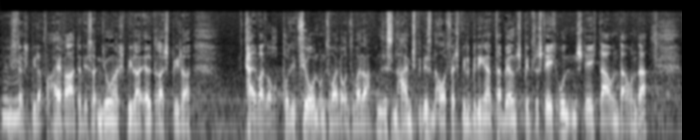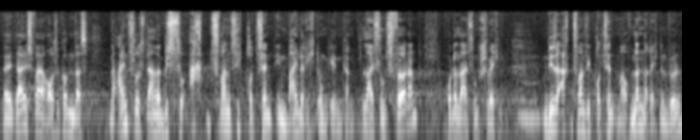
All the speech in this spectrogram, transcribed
mhm. ist der Spieler verheiratet, ist er ein junger Spieler, älterer Spieler, teilweise auch Position und so weiter und so weiter. Es ist ein Heimspiel, es ist ein Auswärtsspiel. Bin ich in der Tabellenspitze, stehe ich unten, stehe ich da und da und da. Äh, da ist mal herausgekommen, dass eine Einflussnahme bis zu 28 Prozent in beide Richtungen gehen kann. Leistungsfördernd oder leistungsschwächend. Mhm und diese 28 Prozent mal aufeinander rechnen würde,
